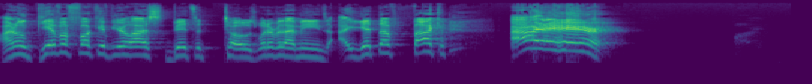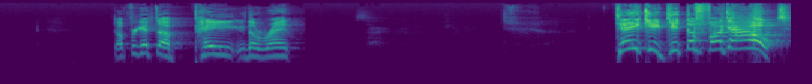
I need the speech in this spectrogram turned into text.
I don't give a fuck if your last bits of toes, whatever that means. I get the fuck out of here. Don't forget to pay the rent. Take it. Get the fuck out.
